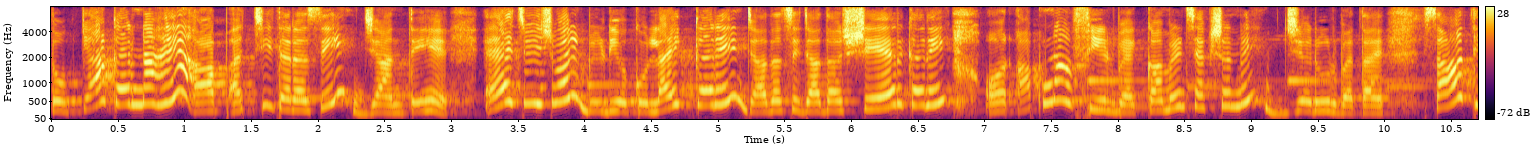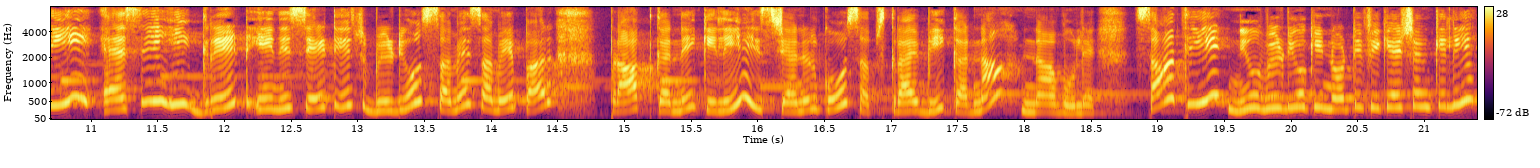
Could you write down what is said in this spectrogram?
तो क्या करना है, आप अच्छी तरह से जानते हैं। एज यूजल वीडियो को लाइक करें, ज़्यादा से ज़्यादा शेयर करें और अपना फीडबैक कमेंट सेक्शन में ज़रूर बताएँ। साथ ही ऐसे ही ग्रेट इनिशिएटिव वीडियो समय समय पर प्राप्त करने के लिए इस चैनल को सब्सक्राइब भी करना ना भूलें। साथ ही न्यू वीडियो की नोटिफिकेशन के लिए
